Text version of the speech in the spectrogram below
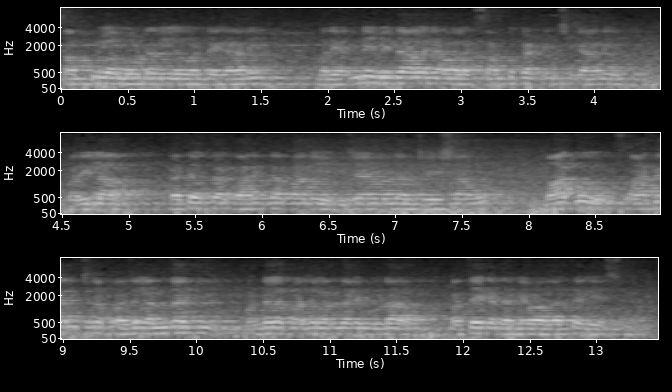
సంపులో మోటార్లు ఇవ్వటే కానీ మరి అన్ని విధాలుగా వాళ్ళకి సంపు కట్టించి కానీ మరి ఇలా ప్రతి ఒక్క కార్యక్రమాన్ని విజయవంతం చేశాము. మాకు సహకరించిన ప్రజలందరికీ మండల ప్రజలందరికీ కూడా ప్రత్యేక ధన్యవాదాలు తెలియజేస్తున్నాను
